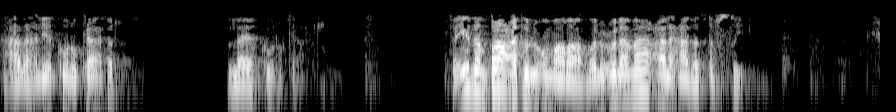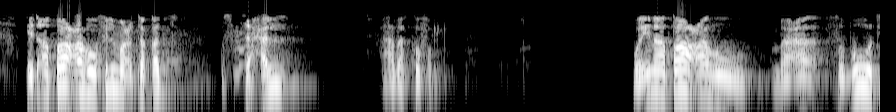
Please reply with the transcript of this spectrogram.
هذا هل يكون كافر؟ لا يكون كافر. فإذا طاعة الأمراء والعلماء على هذا التفصيل. إن أطاعه في المعتقد استحل هذا كفر. وإن أطاعه مع ثبوت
